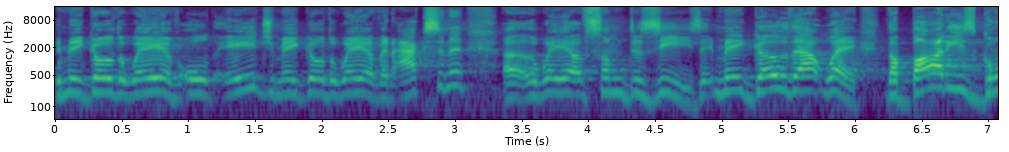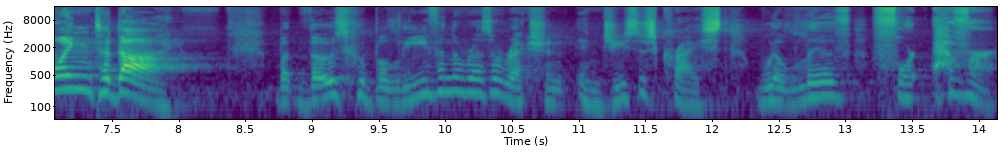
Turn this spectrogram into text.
It may go the way of old age, it may go the way of an accident, uh, the way of some disease. It may go that way. The body's going to die. But those who believe in the resurrection in Jesus Christ will live forever.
